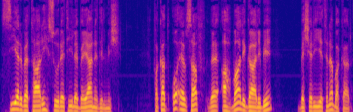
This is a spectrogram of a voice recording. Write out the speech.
siyer ve tarih suretiyle beyan edilmiş. Fakat o evsaf ve ahvali galibi beşeriyetine bakar.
